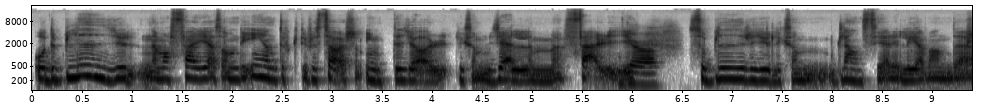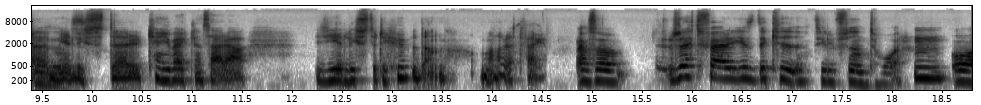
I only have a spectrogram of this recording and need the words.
Och det blir ju när man färgar, alltså om det är en duktig frisör som inte gör liksom hjälmfärg. ja, Så blir det ju liksom glansigare, levande, Precis. mer lyster. Kan ju verkligen så här, äh, ge lyster till huden om man har rätt färg. alltså rätt färg is the key till fint hår. Mm. Och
